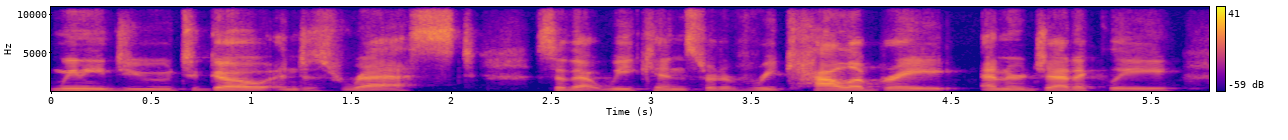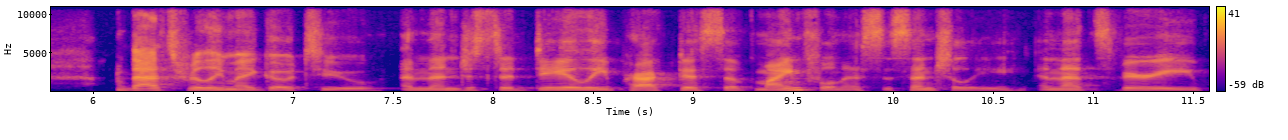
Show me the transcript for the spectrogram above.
we need you to go and just rest so that we can sort of recalibrate energetically that's really my go-to. And then just a daily practice of mindfulness essentially. And that's very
